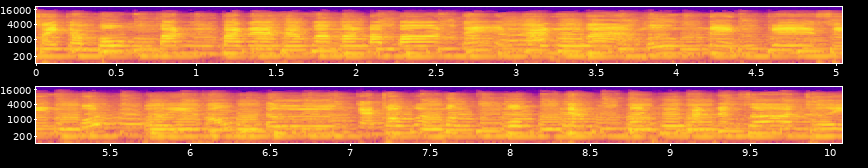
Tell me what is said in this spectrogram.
ใส่กระโปรงบันบันนะฮะว่ามันบาปอนแต่กันว่ามึงเน่งเกสินบดเอ้ยเขาตื่นจะชมว่ามึงบุกจังเปิดกันนักซอเฉย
